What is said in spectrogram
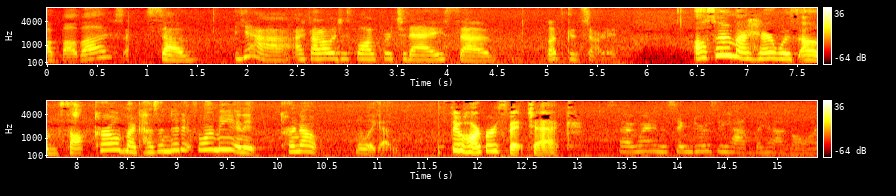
above us. So yeah, I thought I would just vlog for today. So let's get started. Also, my hair was um, sock curled. My cousin did it for me and it turned out really good. Let's do Harper's fit check. So I'm wearing the same jersey Hadley has on,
